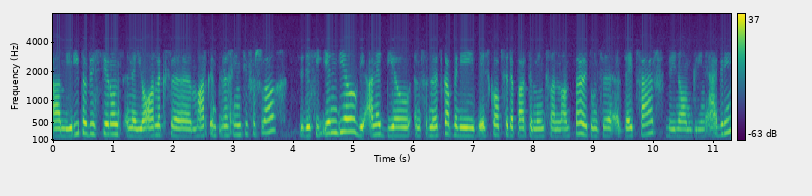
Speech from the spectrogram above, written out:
Um hierdie publiseer ons in 'n jaarlikse markintelligensieverslag So dis die een deel, die ander deel in vennootskap met die Wes-Kaapse Departement van Landbou het ons 'n webwerf met die naam Green Agri.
